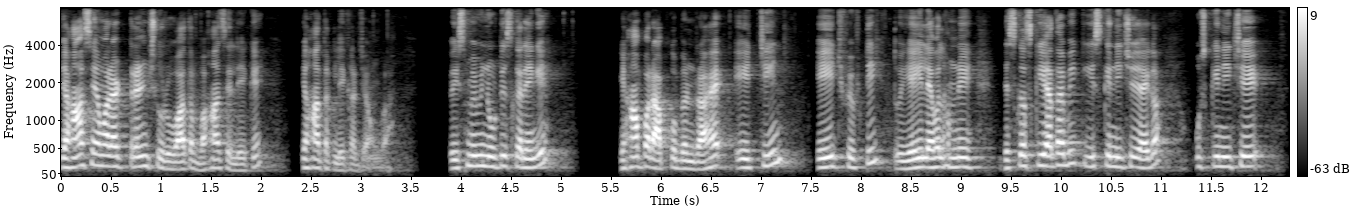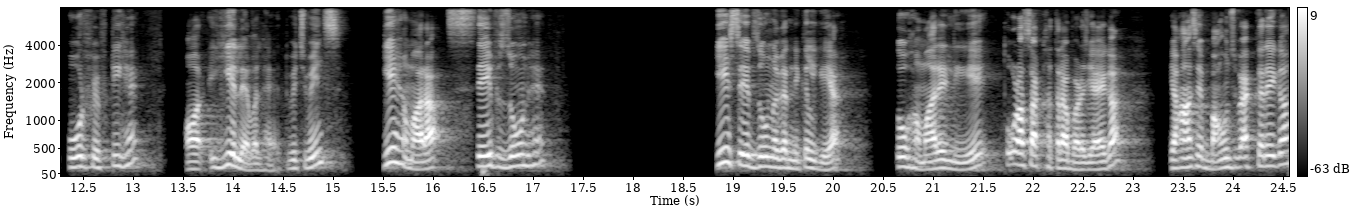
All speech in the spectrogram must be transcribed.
जहाँ से हमारा ट्रेंड शुरू हुआ था, वहाँ से लेके यहाँ तक लेकर जाऊँगा। तो इसमें भी नोटिस करेंगे। यहाँ पर आपको बन रहा है एटीन एट फिफ्टी तो यही लेवल हमने डिस्कस किया था अभी कि इसके नीचे जाएगा, उसके नीचे फोर फिफ्टी है और ये लेवल है विच मीन्स ये हमारा सेफ़ जोन है। ये सेफ़ जोन अगर निकल गया तो हमारे लिए थोड़ा सा खतरा बढ़ जाएगा, यहाँ से बाउंस बैक करेगा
